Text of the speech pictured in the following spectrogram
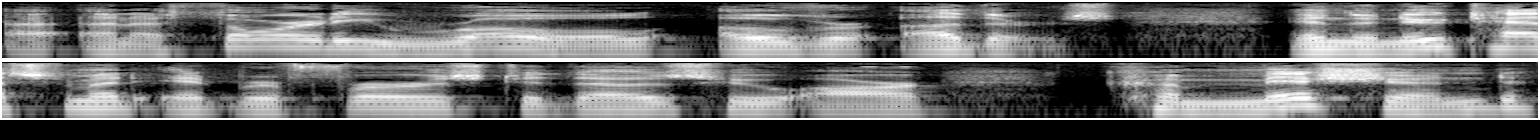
uh, an authority role over others. In the New Testament, it refers to those who are commissioned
